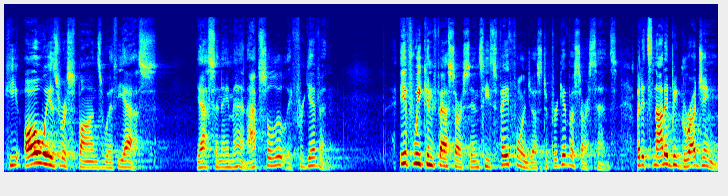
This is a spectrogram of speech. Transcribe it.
He always responds with, yes. Yes and amen. Absolutely. Forgiven. If we confess our sins, he's faithful and just to forgive us our sins. But it's not a begrudging.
